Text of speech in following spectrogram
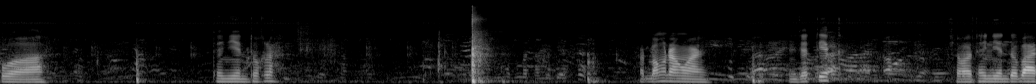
của thanh niên thuốc lá. Phát bóng ra ngoài. Rất tiếc cho thanh niên tôi Ba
